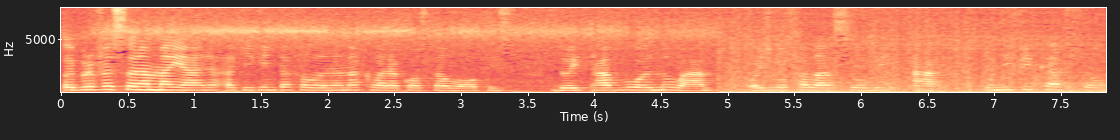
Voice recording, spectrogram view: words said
Oi, professora Maiara. Aqui quem está falando é Ana Clara Costa Lopes, do oitavo ano A. Hoje vou falar sobre a unificação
